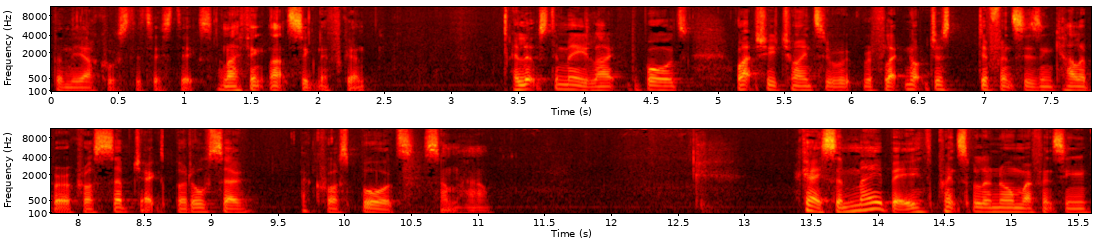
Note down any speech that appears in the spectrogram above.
than the UCLES statistics, and I think that's significant. It looks to me like the boards were actually trying to re- reflect not just differences in calibre across subjects, but also across boards somehow. Okay, so maybe the principle of norm referencing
